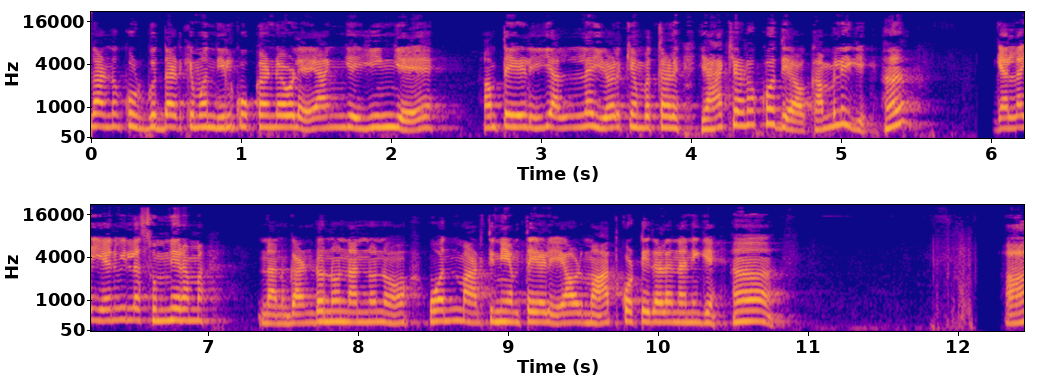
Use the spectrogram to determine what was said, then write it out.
ಗಂಡು ಕುಡ್ಗುದ್ದಾಡ್ಕೆ ಬಂದು ಇಲ್ಲಿ ಕುಕ್ಕಂಡವಳೆ ಹಂಗೆ, ಹಿಂಗೆ ಅಂತ ಹೇಳಿ ಎಲ್ಲ ಹೇಳ್ಕೊಂಬತ್ತಾಳೆ ಯಾಕೆ ಹೇಳ್ಕೋದೆ ಯಾವ ಕಮಲಿಗೆ? ಹ? ಎಲ್ಲ ಏನೂ ಇಲ್ಲ ಸುಮ್ಮನಿರಮ್ಮ ನನ್ನ ಗಂಡನು ನನ್ನನು ಒಂದ್ ಮಾಡ್ತೀನಿ ಅಂತ ಹೇಳಿ ಅವಳು ಮಾತು ಕೊಟ್ಟಿದ್ದಾಳೆ ನನಗೆ. ಆ?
